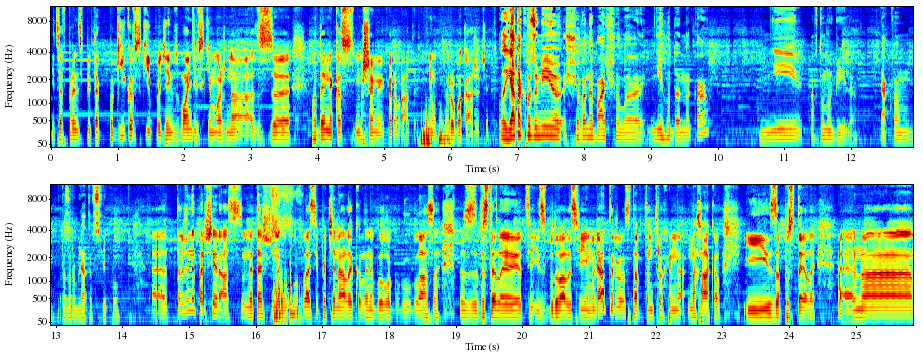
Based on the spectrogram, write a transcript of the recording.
і це, в принципі, так по-гіковськи, по-Джеймс Бондівськи можна з годинника з машиною керувати, ну, грубо кажучи. Але я так розумію, що ви не бачили ні годинника, ні автомобіля. Як вам розробляти всліпу? Е, та вже не перший раз. Ми теж на Google Glass починали, коли не було Google Glass. Запустили це і збудували свій емулятор, Остап там трохи нахакав і запустили. Е, на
